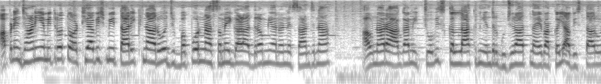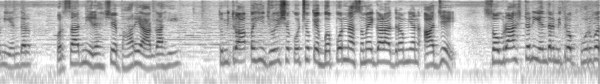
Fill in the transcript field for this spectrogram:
આપણે જાણીએ મિત્રો તો અઠ્યાવીસમી તારીખના રોજ બપોરના સમયગાળા દરમિયાન અને સાંજના આવનારા આગામી ચોવીસ કલાકની અંદર ગુજરાતના એવા કયા વિસ્તારોની અંદર વરસાદની રહેશે ભારે આગાહી? તો મિત્રો આપ અહીં જોઈ શકો છો કે બપોરના સમયગાળા દરમિયાન આજે સૌરાષ્ટ્રની અંદર મિત્રો પૂર્વ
